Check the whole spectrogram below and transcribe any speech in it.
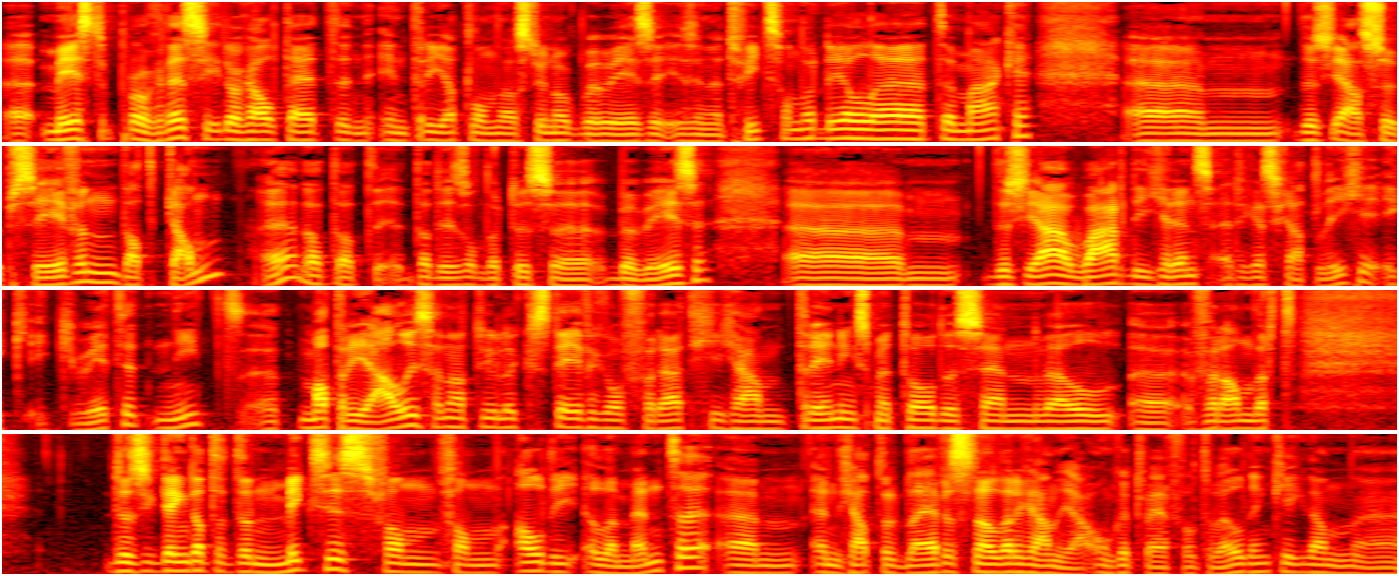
Eh meeste progressie nog altijd in, in triathlon, dat is toen ook bewezen, is in het fietsonderdeel te maken. Ehm, dus ja, sub 7, dat kan. Hè, dat, dat, dat is ondertussen bewezen. Ehm, dus ja, waar die grens ergens gaat liggen, ik, ik weet het niet. Het materiaal is er natuurlijk stevig op vooruit gegaan. Trainingsmethodes zijn wel eh, veranderd. Dus ik denk dat het een mix is van, van al die elementen. ehm, en gaat het blijven sneller gaan? Ja, ongetwijfeld wel, denk ik dan. eh.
